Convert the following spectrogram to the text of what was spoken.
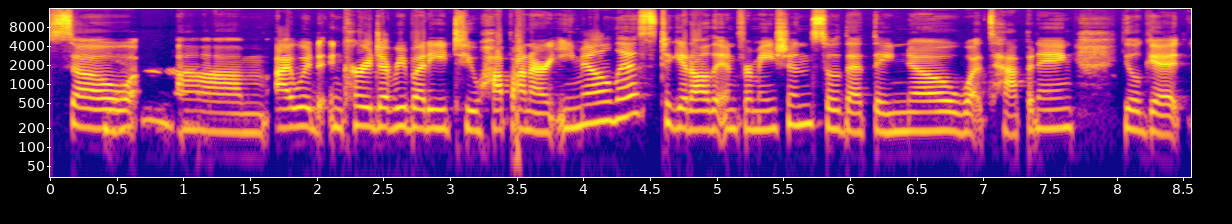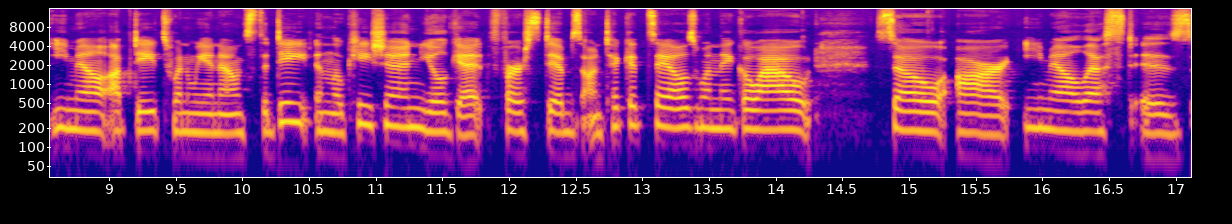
so yeah. um, I would encourage everybody to hop on our email list to get all the information so that they know what's happening. You'll get email updates when we announce the date and location. You'll get first dibs on ticket sales when they go out. So, our email list is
